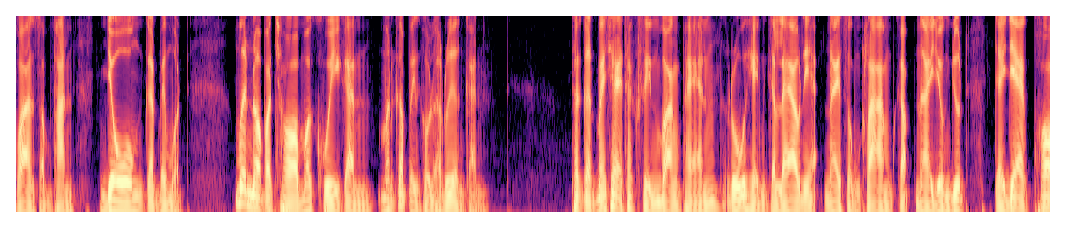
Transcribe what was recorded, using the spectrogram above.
ความสัมพันธ์โยงกันไปหมด เมื่อนปชมาคุยกัน มันก็เป็นคนละเรื่องกัน ถ้าเกิดไม่ใช่ทักษิณวางแผนรู้เห็นกันแล้วเนี่ยนายสงครามกับนายยงยุทธจะแยกพ่อ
